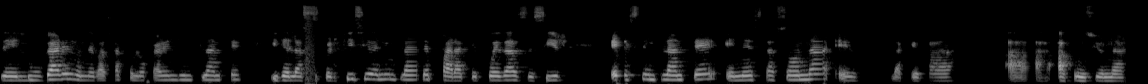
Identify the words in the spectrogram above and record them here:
del lugar en donde vas a colocar el implante y de la superficie del implante para que puedas decir, este implante en esta zona es la que va a, funcionar.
